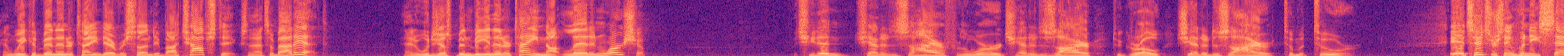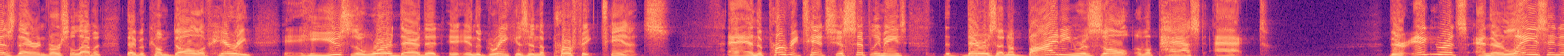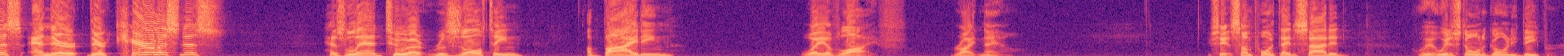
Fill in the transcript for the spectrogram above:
And we could have been entertained every Sunday by chopsticks, and that's about it. And it would have just been being entertained, not led in worship. But she didn't. She had a desire for the Word. She had a desire to grow. She had a desire to mature. It's interesting when he says there in verse 11, they become dull of hearing. He uses a word there that in the Greek is in the perfect tense. And the perfect tense just simply means that there is an abiding result of a past act. Their ignorance and their laziness and their, their carelessness has led to a resulting, abiding way of life right now. You see, at some point they decided, we, we just don't want to go any deeper.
